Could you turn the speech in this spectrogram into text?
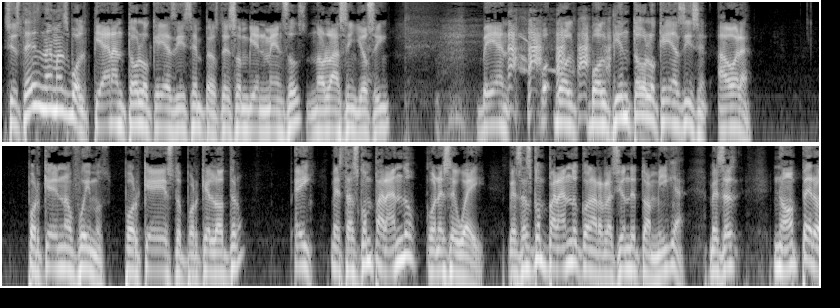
Si ustedes nada más voltearan todo lo que ellas dicen, pero ustedes son bien mensos, no lo hacen, yo sí. Vean, volteen todo lo que ellas dicen. Ahora, ¿por qué no fuimos? ¿Por qué esto? ¿Por qué el otro? Ey, ¿me estás comparando con ese güey? ¿Me estás comparando con la relación de tu amiga? ¿Me estás... No, pero,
